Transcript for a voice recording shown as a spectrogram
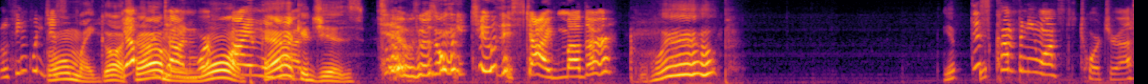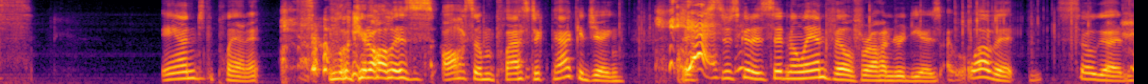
I think we just oh my gosh. Yep, we're many done. We're more finally done. packages? two. There's only two this time, Mother. Well, yep. This company wants to torture us. And the planet. Look at all this awesome plastic packaging. Yes. It's just going to sit in a landfill for a hundred years. I love it. So good.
